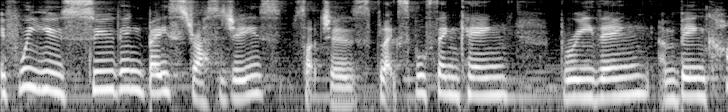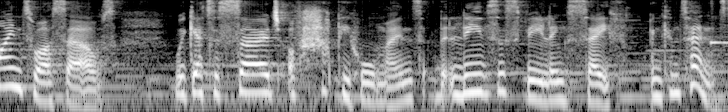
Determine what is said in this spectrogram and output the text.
If we use soothing-based strategies such as flexible thinking, breathing and being kind to ourselves, we get a surge of happy hormones that leaves us feeling safe and content.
